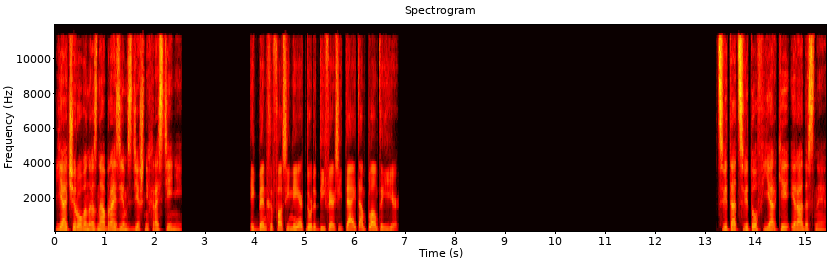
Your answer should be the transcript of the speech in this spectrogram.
Я очарован разнообразием здешних растений. Ik ben gefascineerd door de diversiteit aan planten hier. Цвета цветов яркие и радостные.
